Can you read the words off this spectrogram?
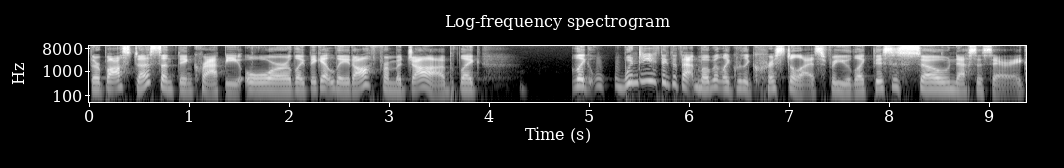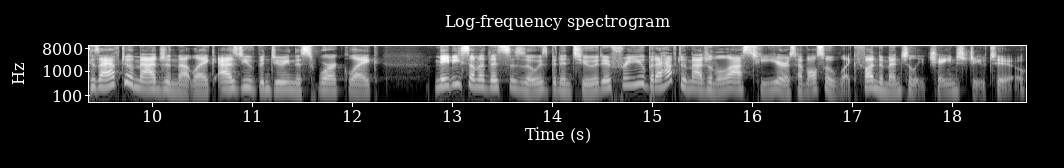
their boss does something crappy or like they get laid off from a job. Like like when do you think that that moment like really crystallized for you? Like this is so necessary. Because i have to imagine that like as you've been doing this work like maybe some of this has always been intuitive for you but i have to imagine the last two years have also like fundamentally changed you too.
